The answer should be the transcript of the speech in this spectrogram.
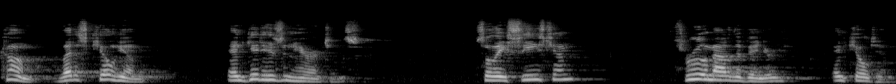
Come, let us kill him and get his inheritance. So they seized him, threw him out of the vineyard, and killed him.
